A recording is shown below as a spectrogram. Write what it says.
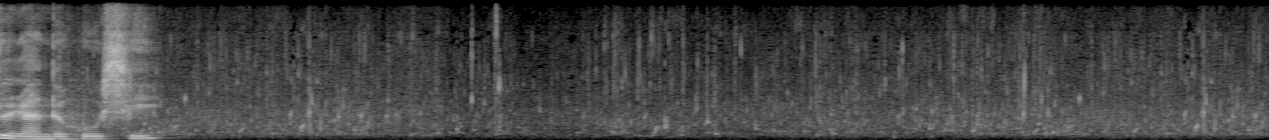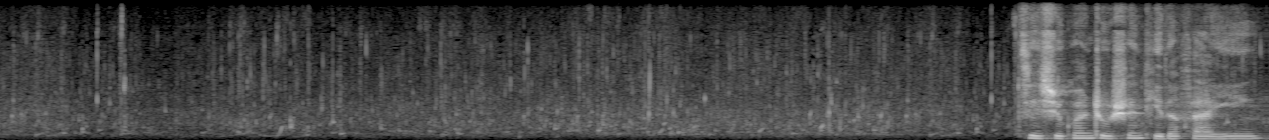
自然的呼吸，继续关注身体的反应。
